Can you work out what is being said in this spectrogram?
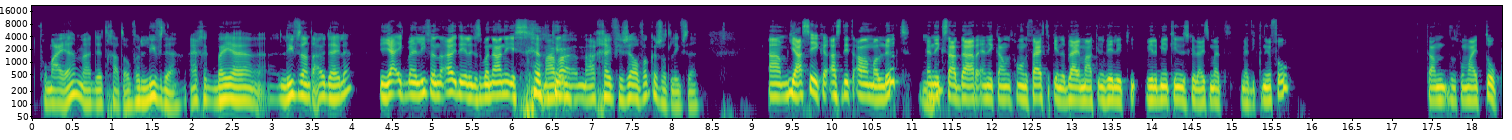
Voor mij, hè? Maar dit gaat over liefde. Eigenlijk ben je liefde aan het uitdelen. Ja, ik ben liever aan het uitdelen, dus Banani is... Maar, waar- maar geef jezelf ook eens wat liefde. Um, ja, zeker. Als dit allemaal lukt en Mhm. ik sta daar en ik kan 150 kinderen blij maken en wil ik Wilhelmina Kinderziekenhuis met, met die knuffel, dan is het voor mij top.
